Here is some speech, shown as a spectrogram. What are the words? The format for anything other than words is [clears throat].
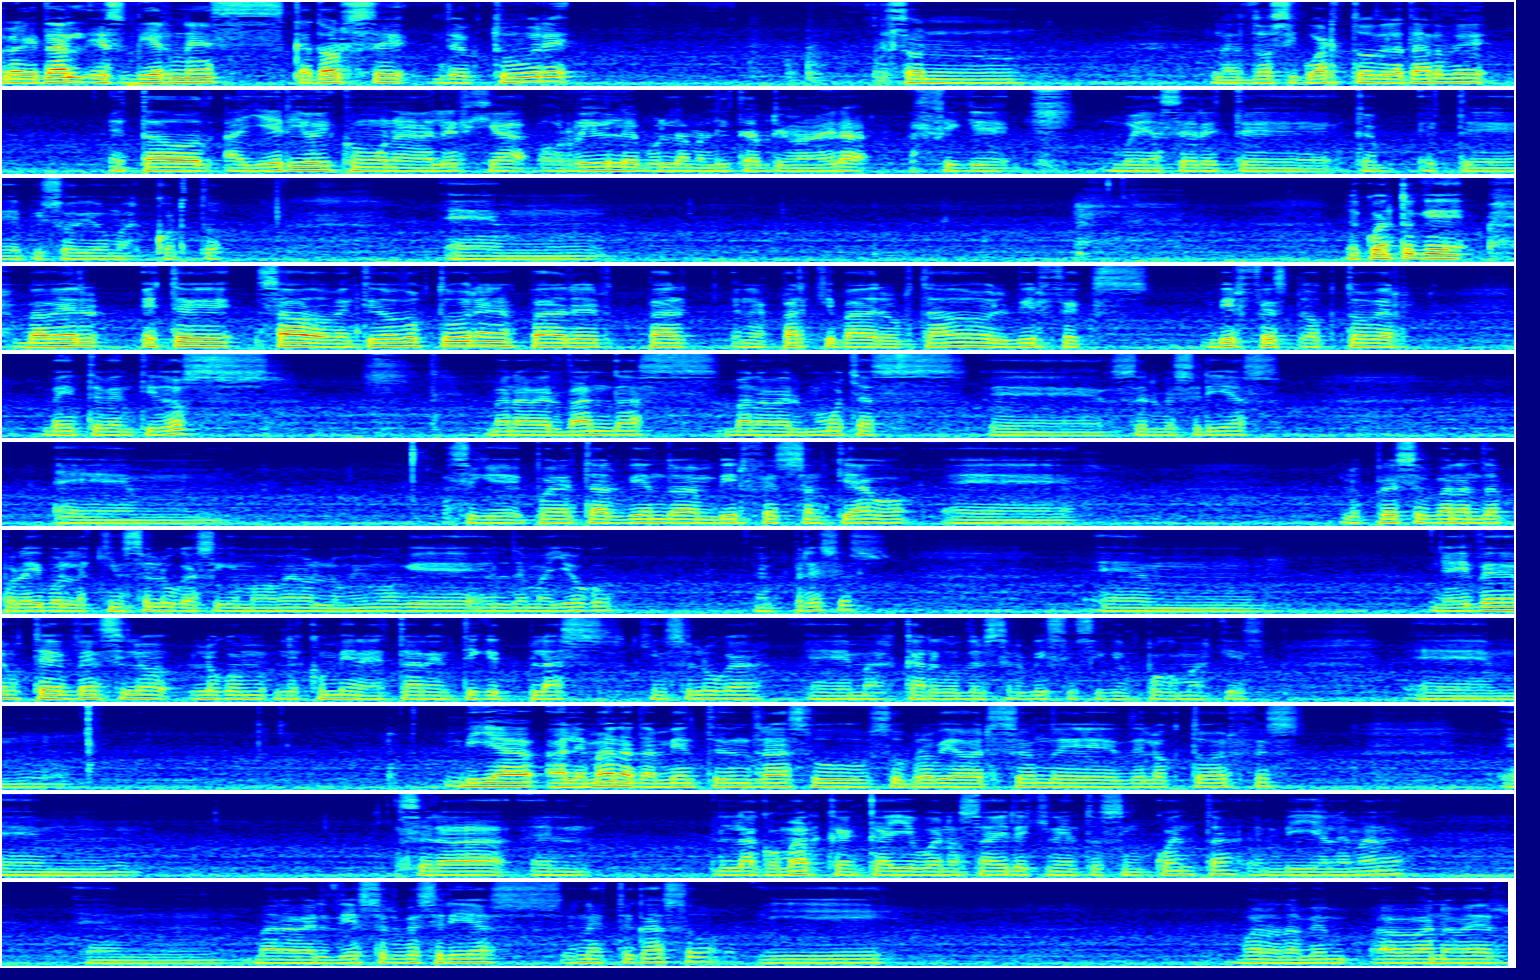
Hola, ¿qué tal? Es viernes 14 de octubre. Son las 2 y cuarto de la tarde. He estado ayer y hoy con una alergia horrible por la maldita primavera, así que voy a hacer este, este episodio más corto. Em, les cuento que va a haber este sábado 22 de octubre en el, Padre, en el Parque Padre Hurtado el Beerfest, Beerfest October 2022. Van a haber bandas, van a haber muchas eh, cervecerías. Em, así que pueden estar viendo en Beerfest Santiago. Eh, los precios van a andar por ahí por las 15 lucas, así que más o menos lo mismo que el de Mayoco en precios. Em, y ahí ven, ustedes ven si lo, les conviene. Están en Ticket Plus 15 lucas, eh, más cargos del servicio, así que un poco más que eso. Em, Villa Alemana también tendrá su, su propia versión de, del Oktoberfest. Em, será en, la comarca, en calle Buenos Aires 550, en Villa Alemana. Em, van a haber 10 cervecerías en este caso y bueno, también van a haber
